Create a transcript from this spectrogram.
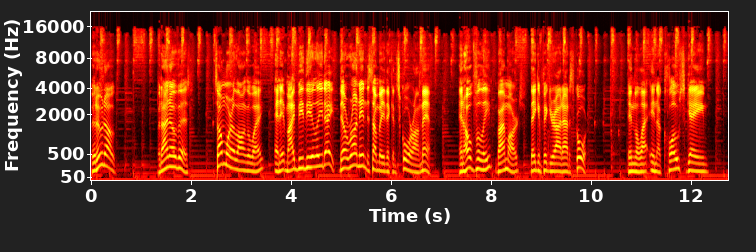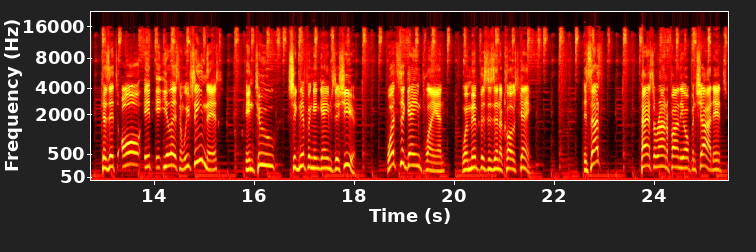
But who knows? But I know this. Somewhere along the way, and it might be the Elite Eight, they'll run into somebody that can score on them. And hopefully, by March, they can figure out how to score in the in a close game. Because it's all, it, it you listen, we've seen this in two significant games this year. What's the game plan when Memphis is in a close game? It's not pass around and find the open shot. It's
